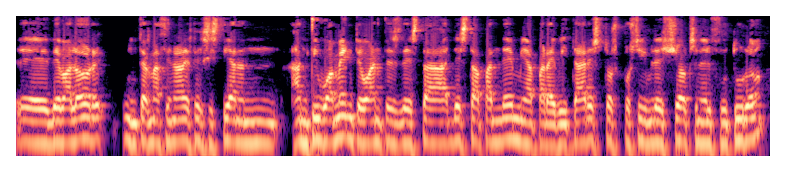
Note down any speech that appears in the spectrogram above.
eh, de valor internacionales que existían antiguamente o antes de esta, de esta pandemia para evitar estos posibles shocks en el futuro,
